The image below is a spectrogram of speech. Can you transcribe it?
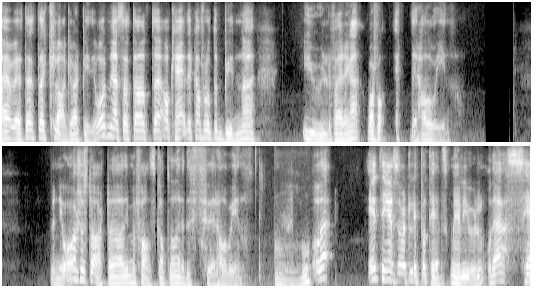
Jeg vet at jeg klager hvert videoår, men jeg har sagt at eh, OK, dere kan få lov til å begynne julefeiringa i hvert fall etter halloween. Men i år så starta de med faenskapen allerede før halloween. Mm. Og det er en ting jeg har vært litt patetisk med hele julen, og det er å se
